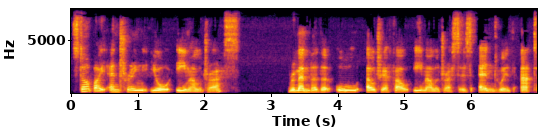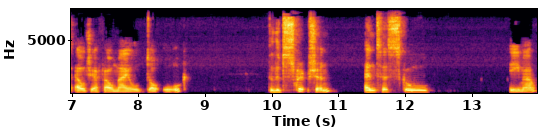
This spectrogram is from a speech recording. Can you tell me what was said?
Start by entering your email address. Remember that all LGFL email addresses end with at lgflmail.org. For the description, enter school email,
